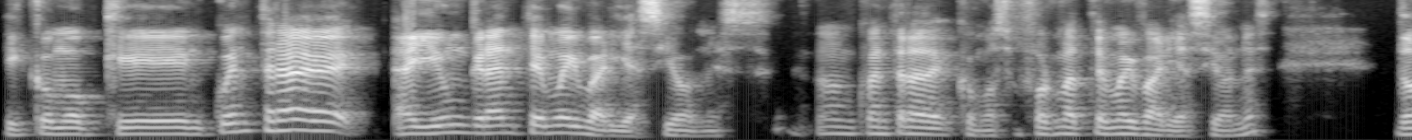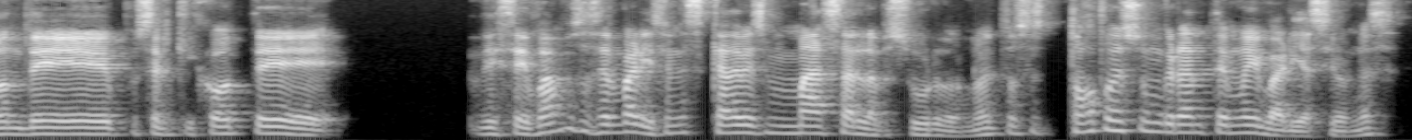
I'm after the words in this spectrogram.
y como que encuentra ahí un gran tema y variaciones, ¿no? Encuentra como su forma tema y variaciones, donde pues el Quijote dice, vamos a hacer variaciones cada vez más al absurdo, ¿no? Entonces todo es un gran tema y variaciones.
